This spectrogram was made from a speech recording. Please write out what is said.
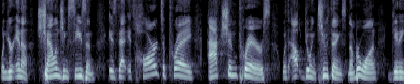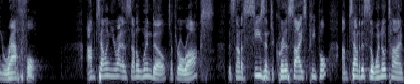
when you're in a challenging season, is that it's hard to pray action prayers without doing two things. Number one, getting wrathful. I'm telling you right now, is not a window to throw rocks. This is not a season to criticize people. I'm telling you, this is a window of time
